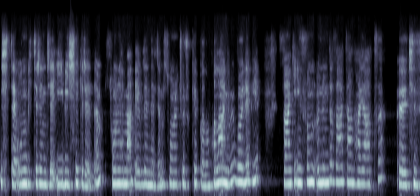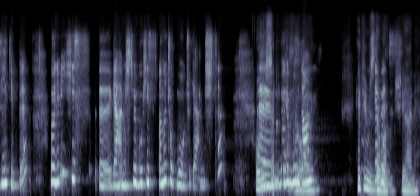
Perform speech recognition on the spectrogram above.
İşte onu bitirince iyi bir işe girelim, sonra hemen evlenelim, sonra çocuk yapalım falan gibi böyle bir sanki insanın önünde zaten hayatı e, çizili gibi böyle bir his e, gelmişti ve bu his bana çok boğucu gelmişti. O ee, böyle buradan Hepimizde evet. varmış yani.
